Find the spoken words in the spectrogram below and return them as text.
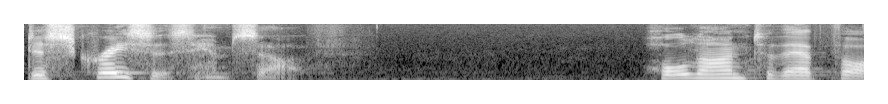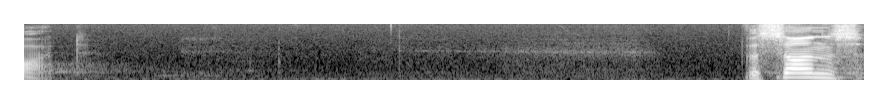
disgraces himself. Hold on to that thought. The son's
